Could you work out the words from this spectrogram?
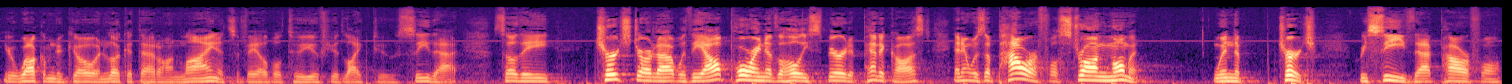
You're welcome to go and look at that online. It's available to you if you'd like to see that. So the church started out with the outpouring of the Holy Spirit at Pentecost, and it was a powerful, strong moment when the church received that powerful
